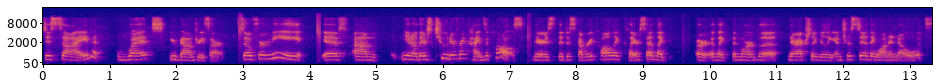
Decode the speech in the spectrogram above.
decide what your boundaries are. So for me if um you know there's two different kinds of calls. There's the discovery call like claire said like or like the more of the they're actually really interested. They want to know what's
